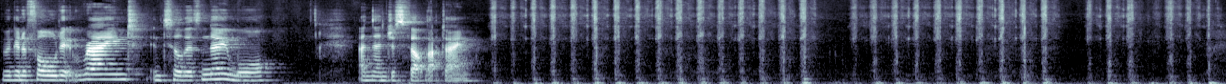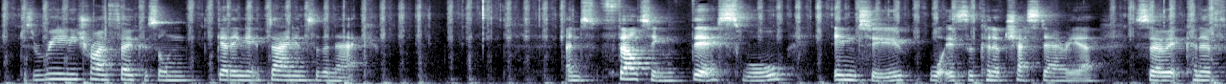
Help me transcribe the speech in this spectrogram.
we're going to fold it round until there's no more and then just felt that down. Just really try and focus on getting it down into the neck. And felting this wall into what is the kind of chest area. So it kind of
